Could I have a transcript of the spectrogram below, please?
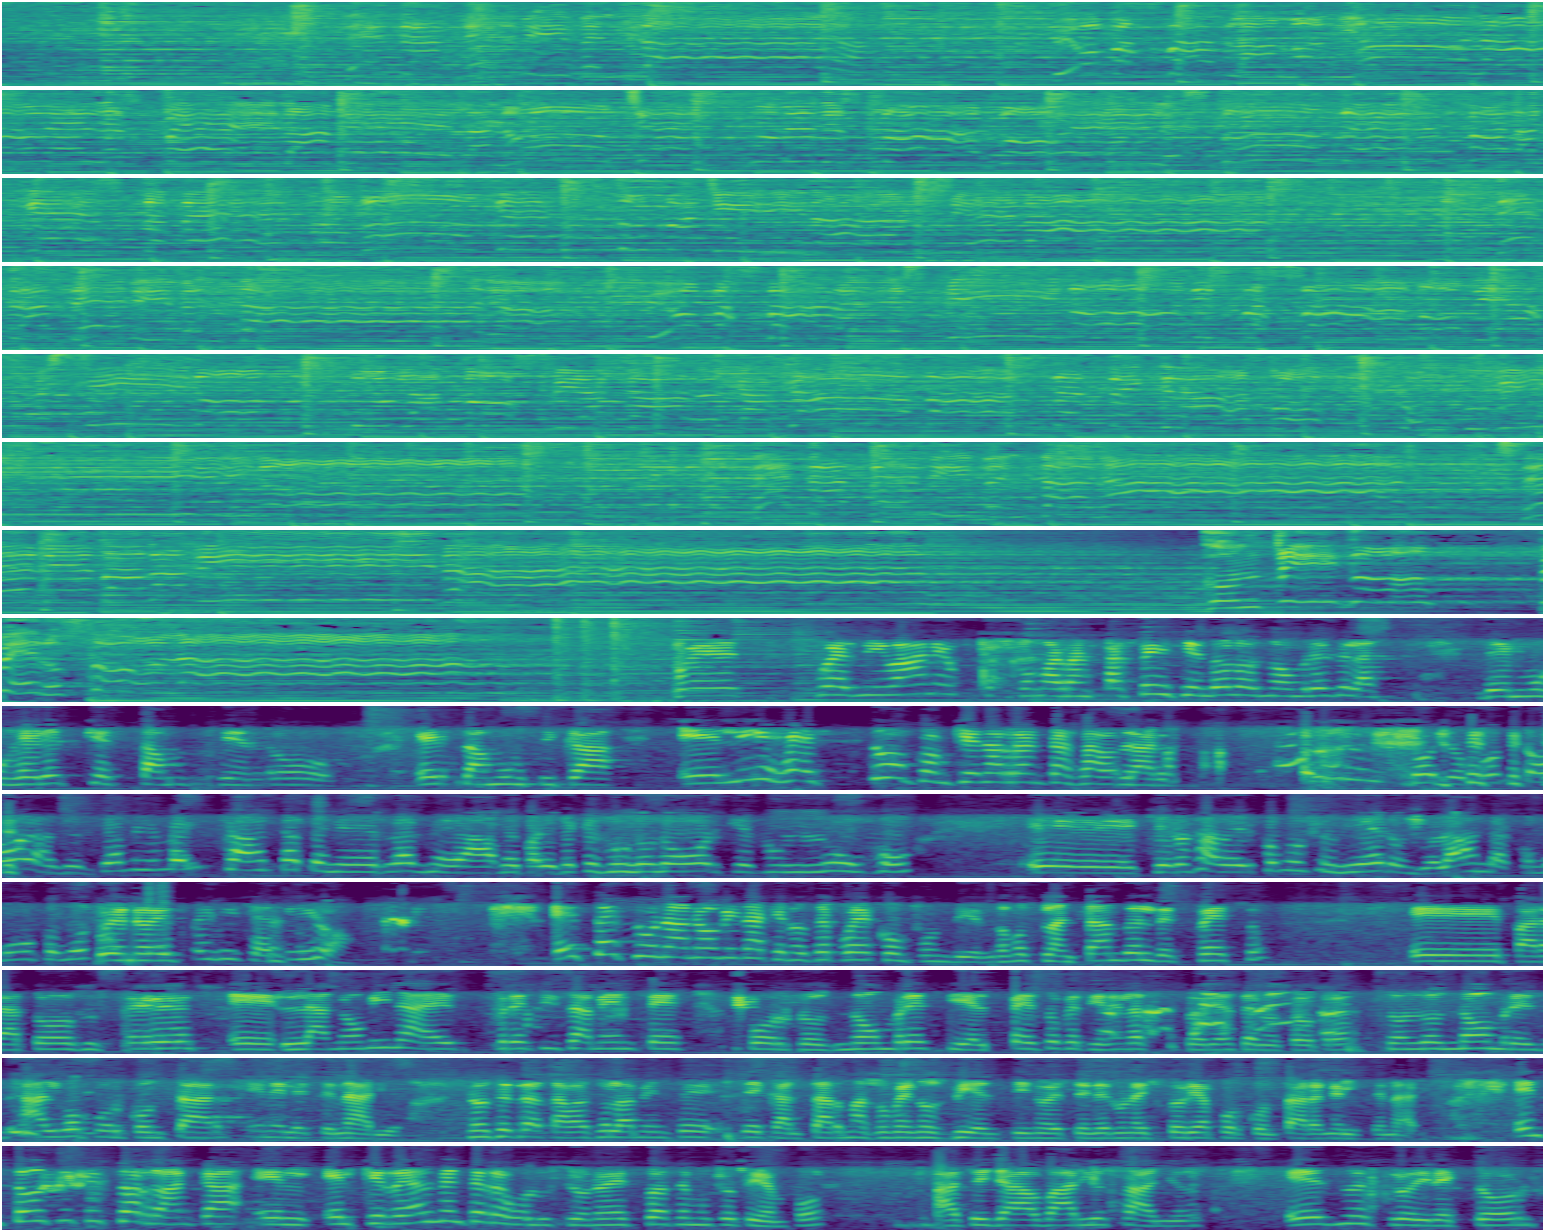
Diciendo los nombres de las de mujeres que estamos haciendo esta música, eliges tú con quién arrancas a hablar. No, yo con todas. Es que a mí me encanta tenerlas. Me, da, me parece que es un honor, que es un lujo. Eh, quiero saber cómo se unieron, Yolanda, cómo, cómo Bueno, surgió es- esta iniciativa. Esta es una nómina que no se puede confundir. Estamos planchando el despecho eh, para todos ustedes. Eh, la nómina es precisamente por los nombres y el peso que tienen las historias de nosotras. Son los nombres, algo por contar en el escenario. No se trataba solamente de cantar más o menos bien, sino de tener una historia por contar en el escenario. Entonces esto arranca, el, el que realmente revolucionó esto hace mucho tiempo, hace ya varios años, es nuestro director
